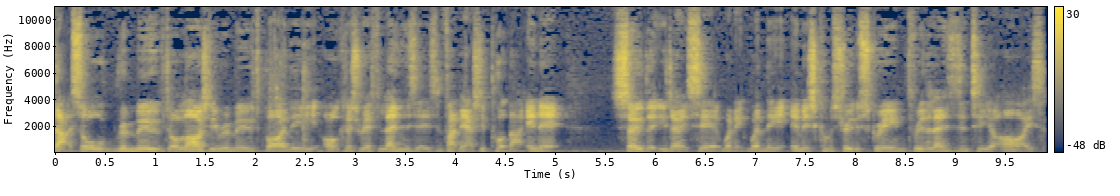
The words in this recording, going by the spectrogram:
that's all removed or largely removed by the Oculus Rift lenses. In fact, they actually put that in it so that you don't see it when it when the image comes through the screen through the lenses into your eyes.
